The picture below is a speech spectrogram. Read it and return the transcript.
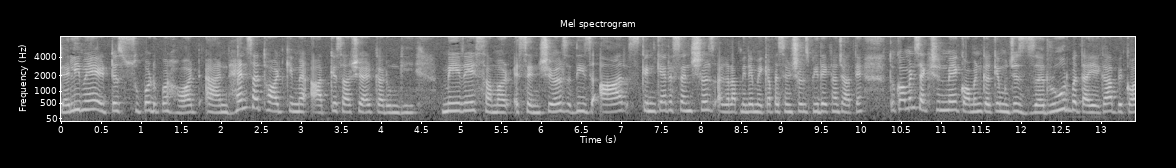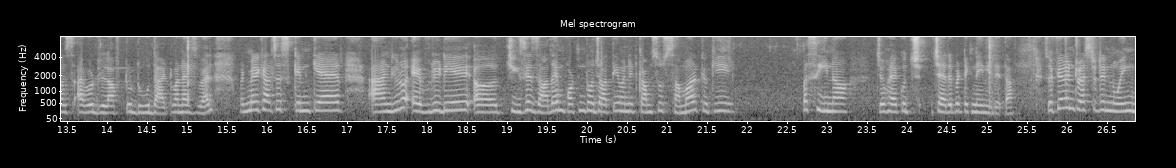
दिल्ली में it is super duper hot and hence I thought कि मैं आपके साथ शेयर करूँगी मेरे summer essentials these are skin care essentials अगर आप मेरे मेकअप एसेंशियल्स भी देखना चाहते हैं तो कमेंट सेक्शन में कमेंट करके मुझे ज़रूर बताइएगा because I would love to do that one as well but मेरे ख्याल से skin care and you know every चीज़ें ज़्यादा इंपॉर्टेंट हो जाती हैं when it comes to summer क्योंकि पसीना जो है कुछ चेहरे पर टिकने नहीं देता। So if you are interested in knowing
